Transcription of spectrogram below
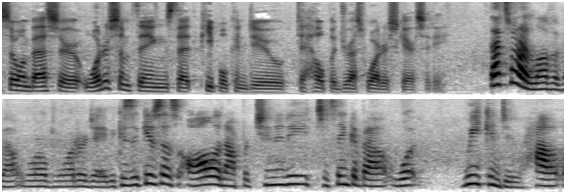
So Ambassador, what are some things that people can do to help address water scarcity? That's what I love about World Water Day because it gives us all an opportunity to think about what we can do, how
